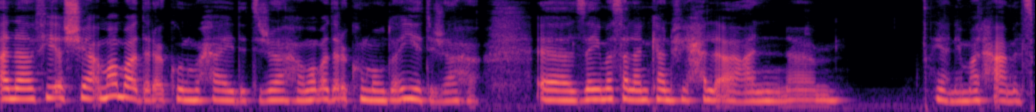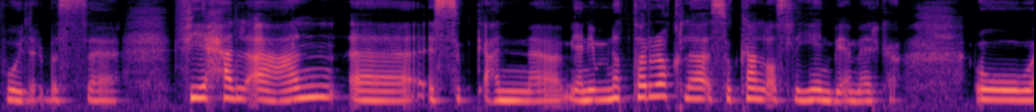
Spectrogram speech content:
أنا في أشياء ما بقدر أكون محايدة تجاهها ما بقدر أكون موضوعية تجاهها. آه زي مثلا كان في حلقة عن يعني ما رح أعمل spoiler بس في حلقة عن آه، السك عن يعني بنتطرق للسكان الأصليين بأمريكا. و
